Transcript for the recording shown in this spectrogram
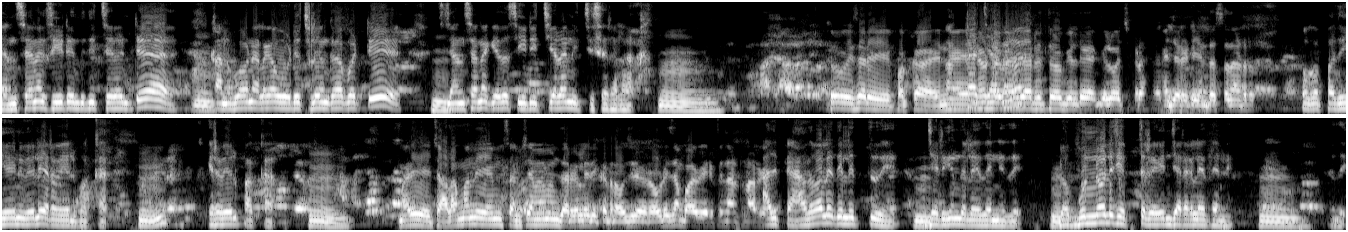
జనసేనకి సీట్ ఎందుకు ఇచ్చారంటే కన్నబాబుని ఎలాగా ఓడించలేం కాబట్టి జనసేనకి ఏదో సీట్ ఇచ్చేయాలని ఇచ్చేసారు అలా. సో ఈసారి పక్క మెజారిటీతో గెలవచ్చు ఇక్కడ? మెజారిటీ ఎంత వస్తుంది ఒక పదిహేను వేలు ఇరవై వేలు పక్క. ఇరవై వేలు పక్క. మరి చాలా మంది ఏం సంక్షేమం జరగలేదు. ఇక్కడ రౌడీ రౌడిజం బాగా పెరిగింది అంటున్నారు అది పేదవాళ్ళకి తెలుస్తుంది జరిగిందో లేదనేది. డబ్బున్న వాళ్ళు చెప్తారు ఏం జరగలేదని. అది.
